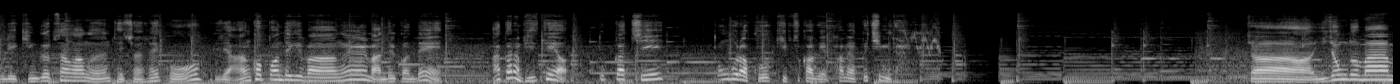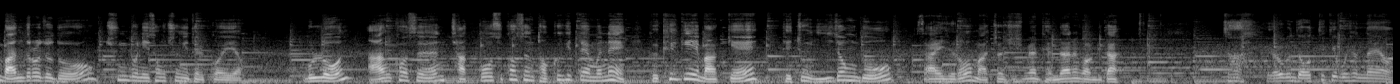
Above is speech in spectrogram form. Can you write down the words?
우리 긴급 상황은 대처를 했고 이제 앙컷 번데기 방을 만들 건데 아까랑 비슷해요 똑같이 동그랗고 깊숙하게 파면 끝입니다 자, 이 정도만 만들어줘도 충분히 성충이 될 거예요. 물론 앙컷은 작고 수컷은 더 크기 때문에 그 크기에 맞게 대충 이 정도 사이즈로 맞춰주시면 된다는 겁니다. 자, 여러분들 어떻게 보셨나요?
